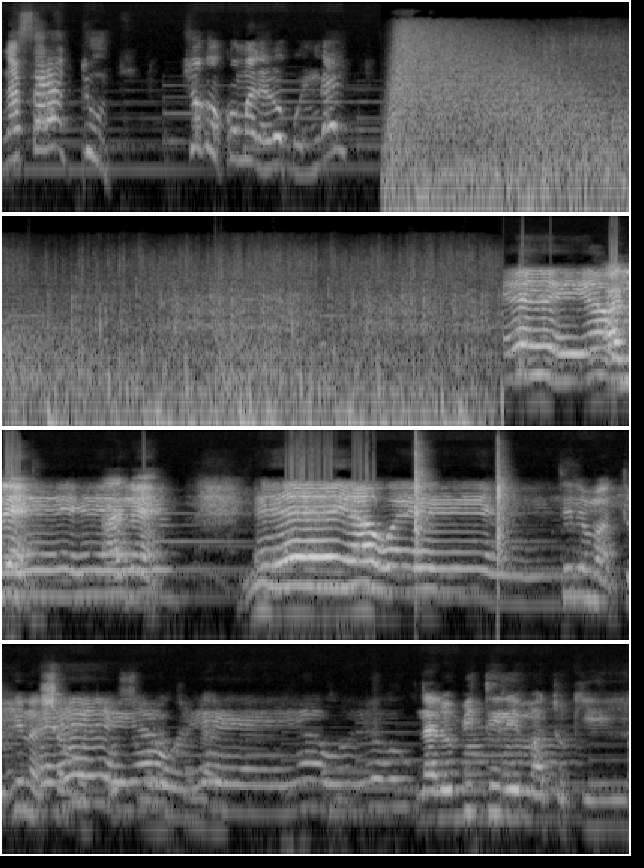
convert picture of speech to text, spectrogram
nasala tout soki okoma lelo boye ngai Hey, Yahweh. Alain, Alain. Hey, Yahweh. Telema, toke na chambre Hey, poso Yahweh, Yahweh, oh. nalobi telema tokei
